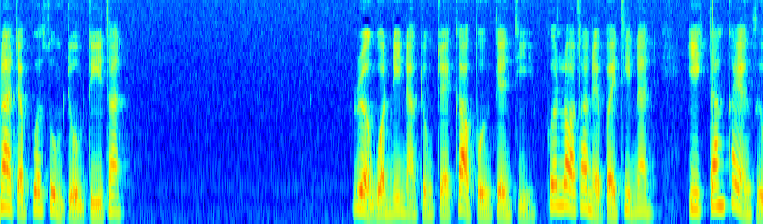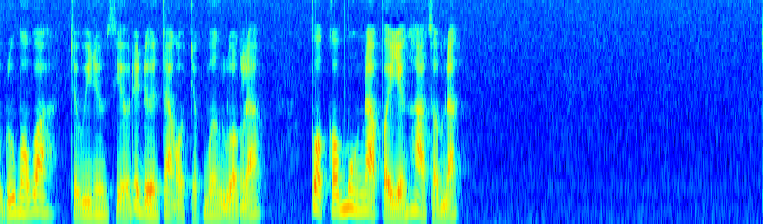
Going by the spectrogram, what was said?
น่าจะเพื่อซุ่มโจมตีท่าน เรื่องวันนี้นางจงใจก้าวเฟิงเตียนจีเพื่อล่อท่านให้ไปที่นั่น อีกทั้งก็ยังสืบรู้มาว่าเจวีนิวเสียวได้เดินทางออกจากเมืองหลวงแล้ว พวกเขามุ่งหน้าไปยังห้าสำนักเจ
